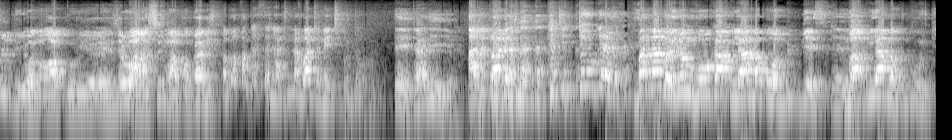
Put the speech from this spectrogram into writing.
vidiyo nga waggulu yenze wansi mwapaganisa amapaganisa natunda bwatyo n'ekibuto. Eh, taliyo. ate twate kati toyogera bagamba olina omuvubuka akuyambako wa bbs Eh. bwakuyamba ku gundi.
